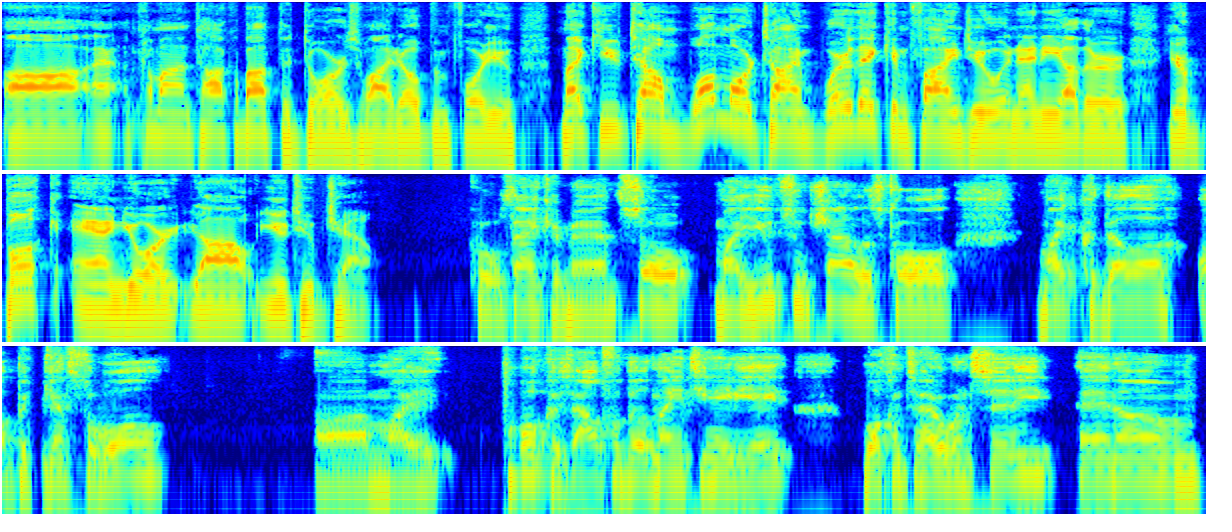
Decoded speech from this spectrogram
uh, come on, talk about the doors wide open for you. Mike, you tell them one more time where they can find you and any other, your book and your uh, YouTube channel. Cool. Thank you, man. So my YouTube channel is called Mike Codella Up Against the Wall. Uh, my book is Alphaville 1988. Welcome to Heroin City. And um,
